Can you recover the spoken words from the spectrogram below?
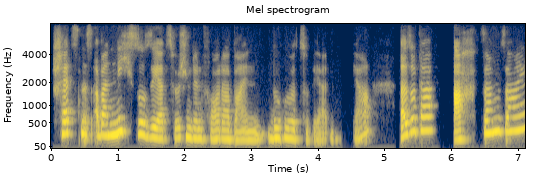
schätzen es aber nicht so sehr zwischen den Vorderbeinen berührt zu werden. Ja, also da achtsam sein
